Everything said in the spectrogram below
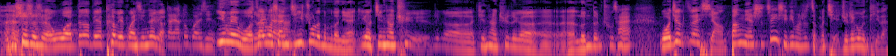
是是是，我特别特别关心这个，大家都关心，因为我在洛杉，矶住了那么多年，又经常去这个，经常去这个呃伦敦出差，我就在想，当年是这些地方是怎么解决这个问题的？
